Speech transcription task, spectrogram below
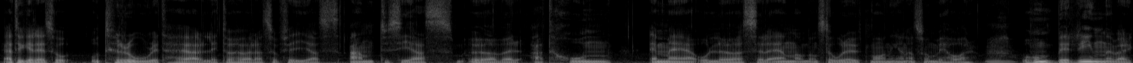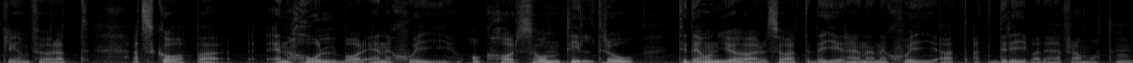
Jag tycker det är så otroligt härligt att höra Sofias entusiasm över att hon är med och löser en av de stora utmaningarna som vi har. Mm. Och hon brinner verkligen för att, att skapa en hållbar energi och har sån tilltro till det hon gör så att det ger henne energi att, att driva det här framåt. Mm.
